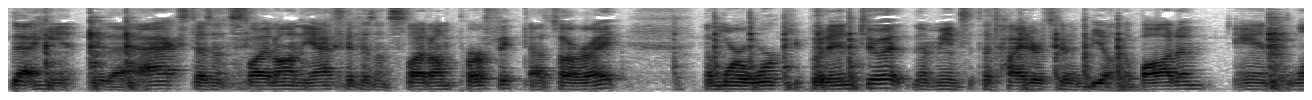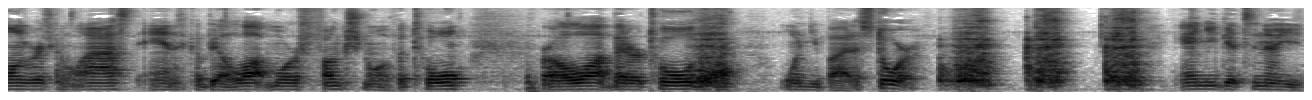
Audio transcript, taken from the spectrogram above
that hand or that axe doesn't slide on, the axe head doesn't slide on perfect, that's alright. The more work you put into it, that means that the tighter it's going to be on the bottom, and the longer it's going to last, and it's going to be a lot more functional of a tool, or a lot better tool than when you buy at a store. And you get to know you,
